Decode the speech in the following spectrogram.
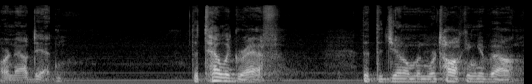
are now dead. The telegraph that the gentlemen were talking about,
